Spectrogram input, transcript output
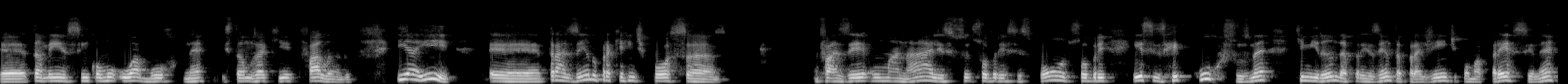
é, também assim como o amor, né? Estamos aqui falando. E aí, é, trazendo para que a gente possa fazer uma análise sobre esses pontos, sobre esses recursos, né, que Miranda apresenta para a gente como a prece, né,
